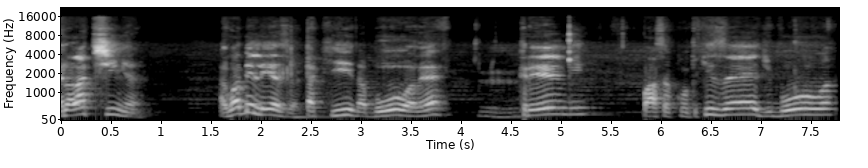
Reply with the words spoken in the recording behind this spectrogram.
Era latinha. Agora, beleza, tá aqui, na boa, né? Creme, passa quanto quiser, de boa.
